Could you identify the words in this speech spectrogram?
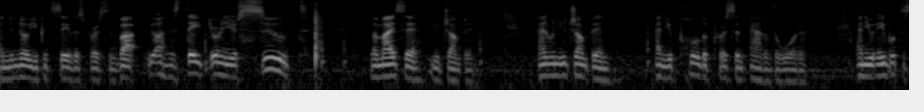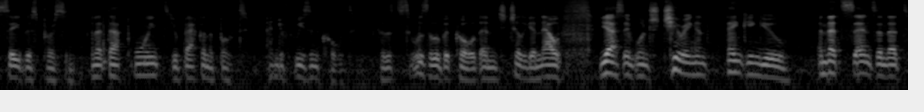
and you know you could save this person, but you're on this date, you're in your suit. Lamaise, you jump in. And when you jump in and you pull the person out of the water, and you're able to save this person, and at that point, you're back on the boat and you're freezing cold because it was a little bit cold and it's chilly. And now, yes, everyone's cheering and thanking you and that sense and that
